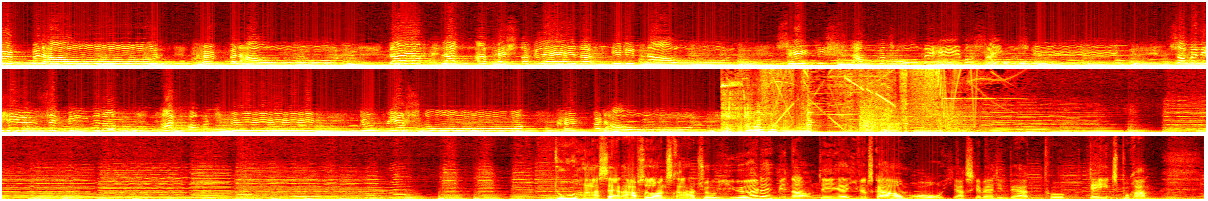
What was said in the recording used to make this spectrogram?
København, København. Der er klang af fest og glæde i dit navn. Se de slanke tårne hæver sig på sky. Som en hilsen viden op fra kongens by. Du bliver stor, København. Du har sat Absalons Radio i ørerne. Mit navn det er Ivan Skarum, og jeg skal være din vært på dagens program.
